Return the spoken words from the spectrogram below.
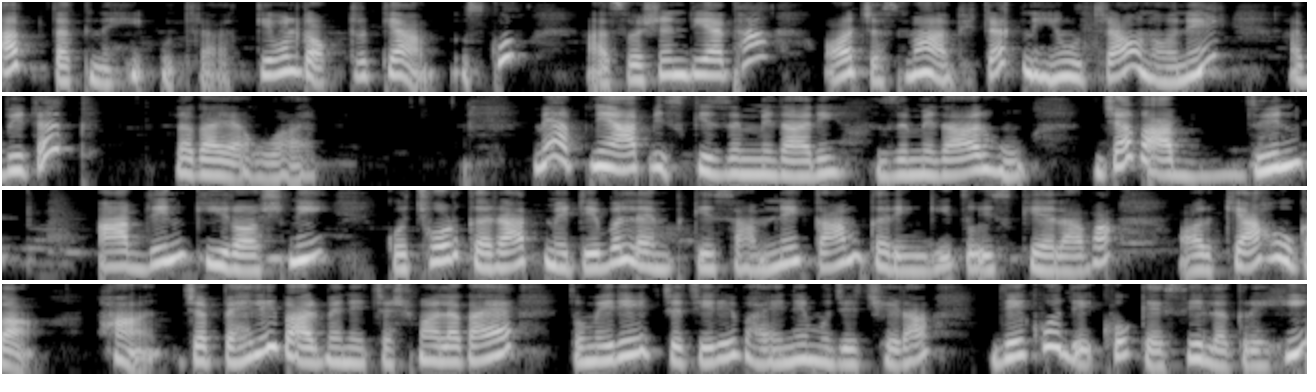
अब तक नहीं उतरा। केवल डॉक्टर क्या उसको आश्वासन दिया था और चश्मा अभी तक नहीं उतरा, उन्होंने अभी तक लगाया हुआ है। मैं अपने आप इसकी ज़िम्मेदारी, जिम्मेदार हूँ। जब आप दिन आप दिन की रोशनी को छोड़कर रात में टेबल लैंप के सामने काम करेंगी तो इसके अलावा और क्या होगा? हाँ जब पहली बार मैंने चश्मा लगाया तो मेरे एक चचेरे भाई ने मुझे छेड़ा, देखो देखो, कैसी लग रही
